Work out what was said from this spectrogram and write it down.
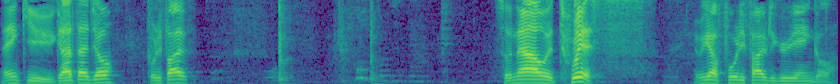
Thank you. You got that, Joe? 45? So now it twists. And we got 45 degree angle.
